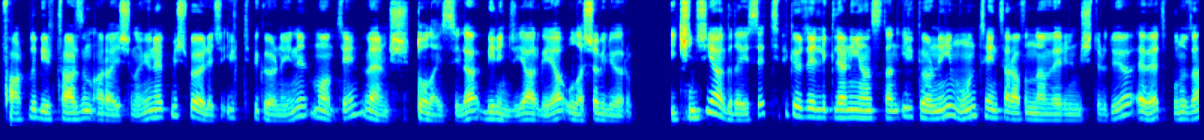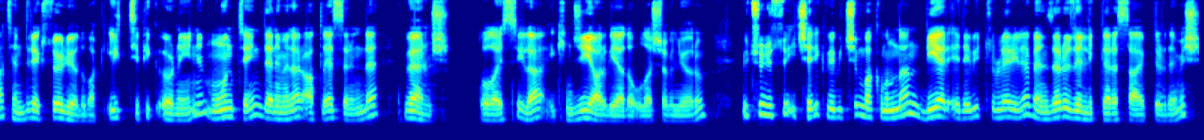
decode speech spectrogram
farklı bir tarzın arayışına yönetmiş. Böylece ilk tipik örneğini Montaigne vermiş. Dolayısıyla birinci yargıya ulaşabiliyorum. İkinci yargıda ise tipik özelliklerini yansıtan ilk örneği Montaigne tarafından verilmiştir diyor. Evet bunu zaten direkt söylüyordu bak ilk tipik örneğini Montaigne Denemeler adlı eserinde vermiş. Dolayısıyla ikinci yargıya da ulaşabiliyorum. Üçüncüsü içerik ve biçim bakımından diğer edebi türleriyle benzer özelliklere sahiptir demiş.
